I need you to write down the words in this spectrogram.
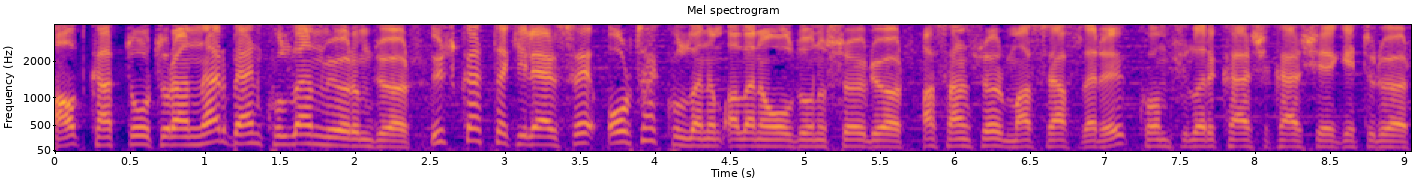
Alt katta oturanlar ben kullanmıyorum diyor. Üst kattakilerse ortak kullanım alanı olduğunu söylüyor. Asansör masrafları komşuları karşı karşıya getiriyor.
